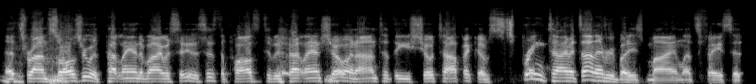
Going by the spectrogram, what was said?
That's Ron Salzer with Petland of Iowa City. This is the PAWSitively Petland Show, and on to the show topic of springtime. It's on everybody's mind, let's face it.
